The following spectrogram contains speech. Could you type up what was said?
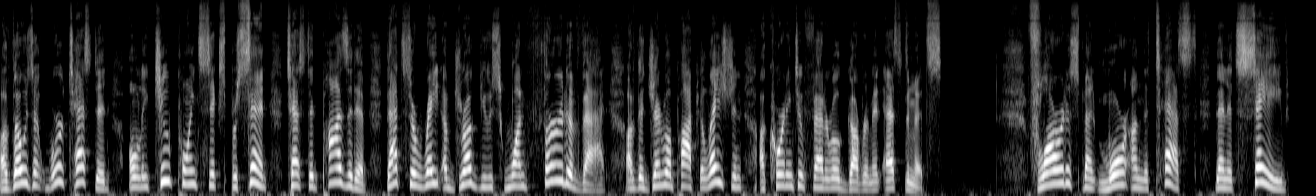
Of those that were tested, only 2.6% tested positive. That's the rate of drug use, one third of that of the general population, according to federal government estimates. Florida spent more on the tests than it saved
